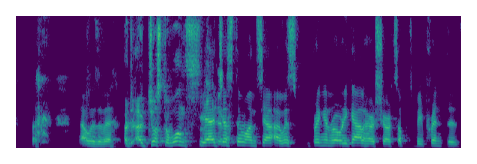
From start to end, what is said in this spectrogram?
that was a bit. Uh, uh, just the once. Yeah, just the once. Yeah, I was bringing Rory Gallagher shirts up to be printed,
